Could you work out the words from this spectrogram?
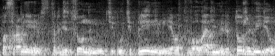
по сравнению с традиционными утеплениями, я вот во Владимире тоже видел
